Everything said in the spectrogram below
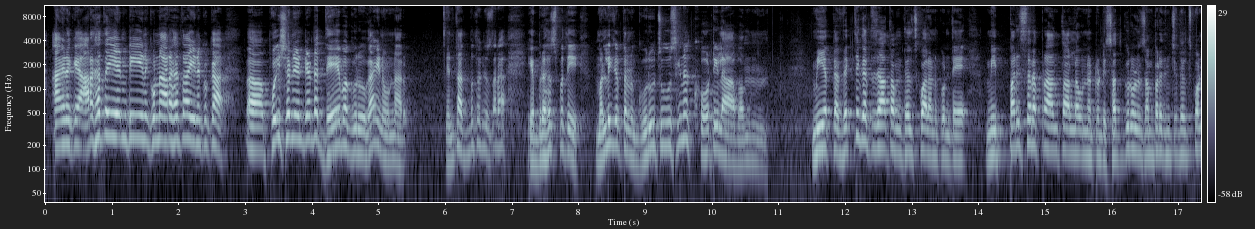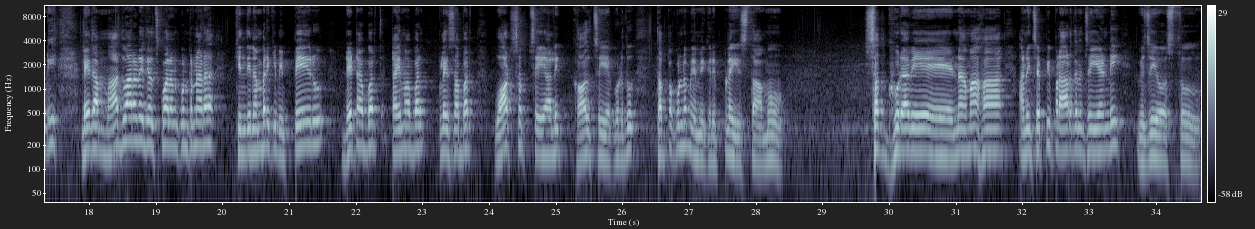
ఆయనకి అర్హత ఏంటి? ఈయనకున్న అర్హత ఈయనకు ఒక పొజిషన్ ఏంటంటే దేవగురువుగా ఆయన ఉన్నారు. ఎంత అద్భుతం చూస్తారా? ఈ బృహస్పతి మళ్ళీ చెప్తాను గురు చూసిన కోటి లాభం. మీ యొక్క వ్యక్తిగత జాతం తెలుసుకోవాలనుకుంటే మీ పరిసర ప్రాంతాల్లో ఉన్నటువంటి సద్గురువులను సంప్రదించి తెలుసుకోండి. లేదా మా ద్వారానే తెలుసుకోవాలనుకుంటున్నారా? కింది నెంబర్కి మీ పేరు date of birth time of birth place of birth WhatsApp చేయాలి కాల్ చేయకూడదు. తప్పకుండా మేము మీకు రిప్లై ఇస్తాము. సద్గురవే నమ అని చెప్పి ప్రార్థన చేయండి. విజయోస్తు.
